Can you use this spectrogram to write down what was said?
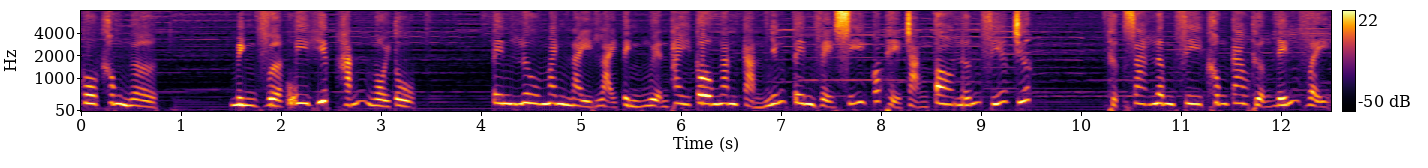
Cô không ngờ, mình vừa uy hiếp hắn ngồi tù. Tên lưu manh này lại tình nguyện thay cô ngăn cản những tên vệ sĩ có thể trạng to lớn phía trước. Thực ra Lâm Phi không cao thượng đến vậy,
